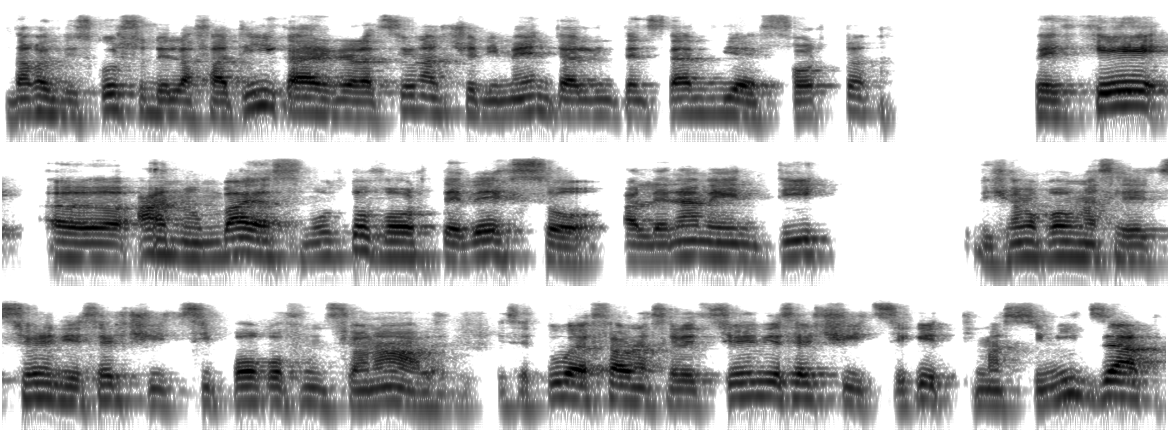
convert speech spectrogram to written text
da quel discorso della fatica in relazione al cedimento e all'intensità di effort perché uh, hanno un bias molto forte verso allenamenti diciamo con una selezione di esercizi poco funzionale. Perché se tu vai a fare una selezione di esercizi che ti massimizza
